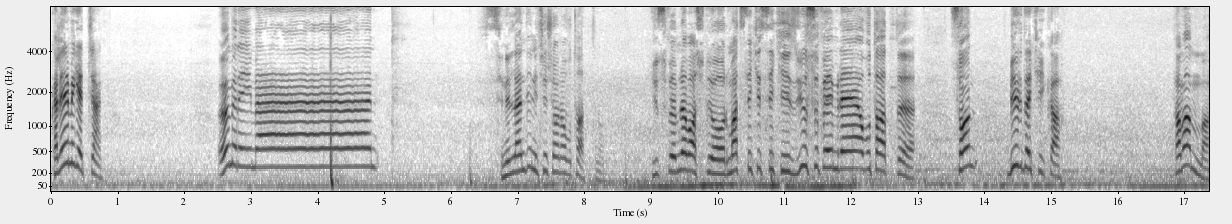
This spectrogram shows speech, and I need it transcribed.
Kaleye mi geçeceksin? Ömer Eymen. Sinirlendiğin için şu an avuta attın onu. Yusuf Emre başlıyor. Maç 8-8. Yusuf Emre avuta attı. Son 1 dakika. Tamam mı?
